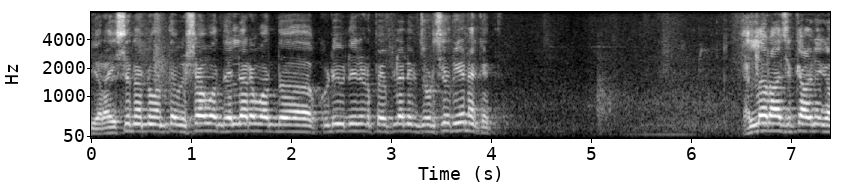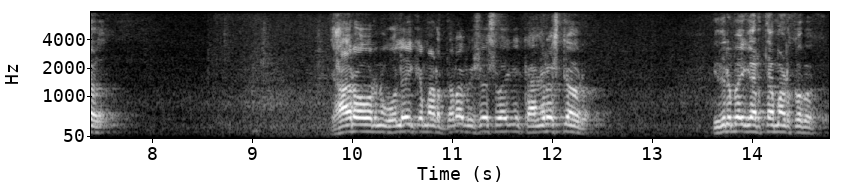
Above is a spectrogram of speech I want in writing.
ಈ ರೈಸಿನ್ ಅನ್ನುವಂಥ ವಿಷ ಒಂದು ಎಲ್ಲಾರ ಒಂದು ಕುಡಿಯುವ ನೀರಿನ ಪೈಪ್ಲೈನಿಗೆ ಜೋಡಿಸಿದ್ರೆ ಏನಾಕೈತಿ? ಎಲ್ಲ ರಾಜಕಾರಣಿಗಳು. ಯಾರು ಅವ್ರನ್ನ ಓಲೈಕೆ ಮಾಡ್ತಾರೋ, ವಿಶೇಷವಾಗಿ ಕಾಂಗ್ರೆಸ್ನವರು. ಇದ್ರ ಬಗ್ಗೆ ಅರ್ಥ ಮಾಡ್ಕೋಬೇಕು.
